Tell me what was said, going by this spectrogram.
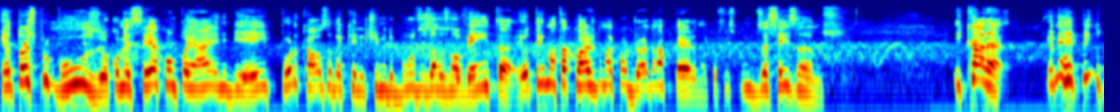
eu torço pro Bulls, eu comecei a acompanhar a NBA por causa daquele time do Bulls dos anos 90. Eu tenho uma tatuagem do Michael Jordan na perna, que eu fiz com 16 anos. E, cara, eu me arrependo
